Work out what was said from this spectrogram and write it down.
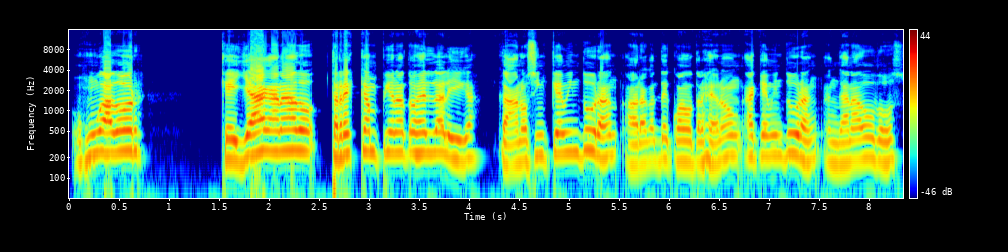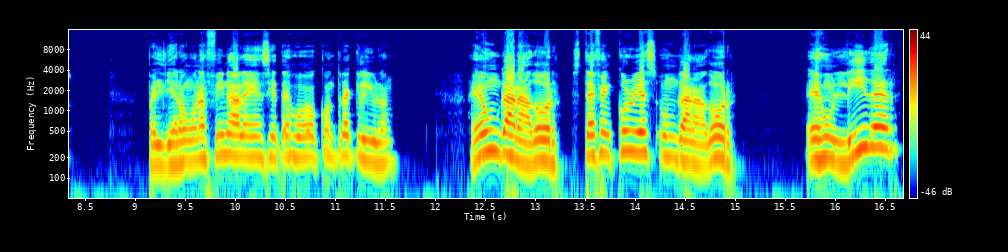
un jugador que ya ha ganado tres campeonatos en la liga, ganó sin Kevin Durant, ahora cuando trajeron a Kevin Durant han ganado dos, perdieron unas finales en siete juegos contra Cleveland. Es un ganador, Stephen Curry es un ganador, es un líder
